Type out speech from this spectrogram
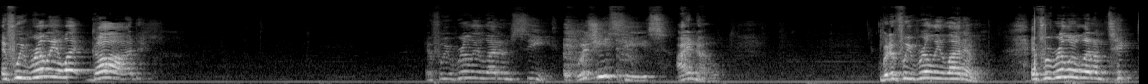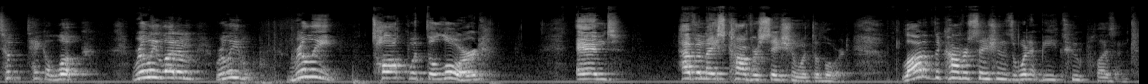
If we really let God, if we really let Him see, which He sees, I know, but if we really let Him, if we really let him take, take, take a look, really let him, really, really talk with the Lord and have a nice conversation with the Lord. A lot of the conversations wouldn't be too pleasant.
